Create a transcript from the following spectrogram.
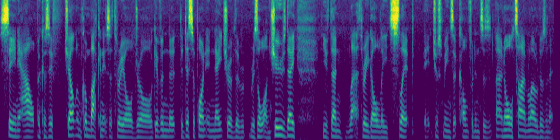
seeing it out? Because if Cheltenham come back and it's a three-all draw, given the, the disappointing nature of the result on Tuesday, you've then let a three-goal lead slip it just means that confidence is at an all-time low, doesn't it?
